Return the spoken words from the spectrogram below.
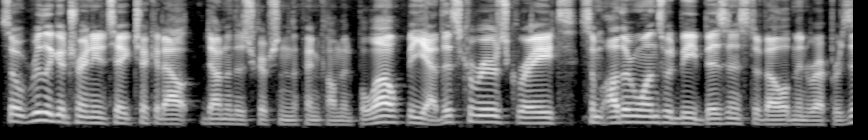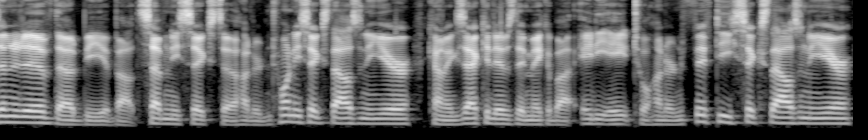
so really good training to take. Check it out down in the description in the pinned comment below. But yeah, this career is great. Some other ones would be business development representative. That would be about 76 to 126,000 a year. Account executives, they make about 88 to 156,000 a year.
